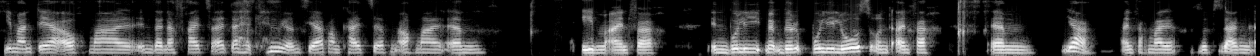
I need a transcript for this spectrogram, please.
jemand, der auch mal in seiner Freizeit, daher kennen wir uns ja vom Kitesurfen, auch mal ähm, eben einfach in Bulli, mit dem Bulli los und einfach, ähm, ja, einfach mal sozusagen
